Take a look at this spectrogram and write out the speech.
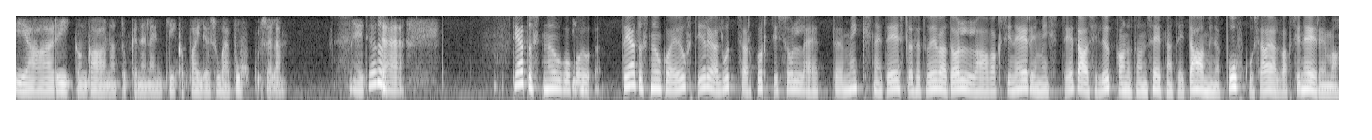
ja riik on ka natukene läinud liiga palju suvepuhkusele. et Teadu... teadusnõukogu teadusnõukoja juht Irja Lutsar kurtis sulle, et miks need eestlased võivad olla vaktsineerimist edasi lükanud, on see, et nad ei taha minna puhkuse ajal vaktsineerima.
